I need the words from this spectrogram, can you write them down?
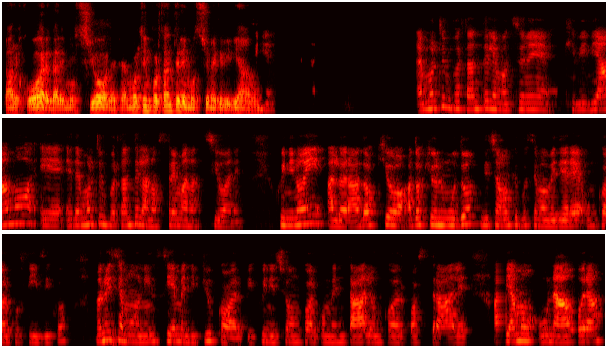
dal cuore, dall'emozione, cioè è molto importante l'emozione che viviamo. Sì. È molto importante l'emozione che viviamo e, ed è molto importante la nostra emanazione. Quindi noi, allora, ad occhio, ad occhio nudo, diciamo che possiamo vedere un corpo fisico, ma noi siamo un insieme di più corpi, quindi c'è un corpo mentale, un corpo astrale, abbiamo un'aura,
